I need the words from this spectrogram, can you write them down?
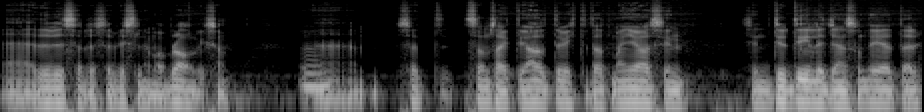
eh, det visade sig visserligen vara bra. Liksom. Mm. Eh, Så att, som sagt det är alltid viktigt att man gör sin, sin due diligence som det heter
